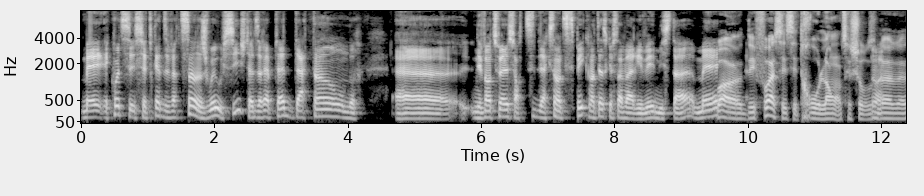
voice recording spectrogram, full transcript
Mais écoute, c'est très divertissant à jouer aussi. Je te dirais peut-être d'attendre euh, une éventuelle sortie d'accent anticipé. Quand est-ce que ça va arriver, mystère. Mais des fois, c'est trop long ces choses-là.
